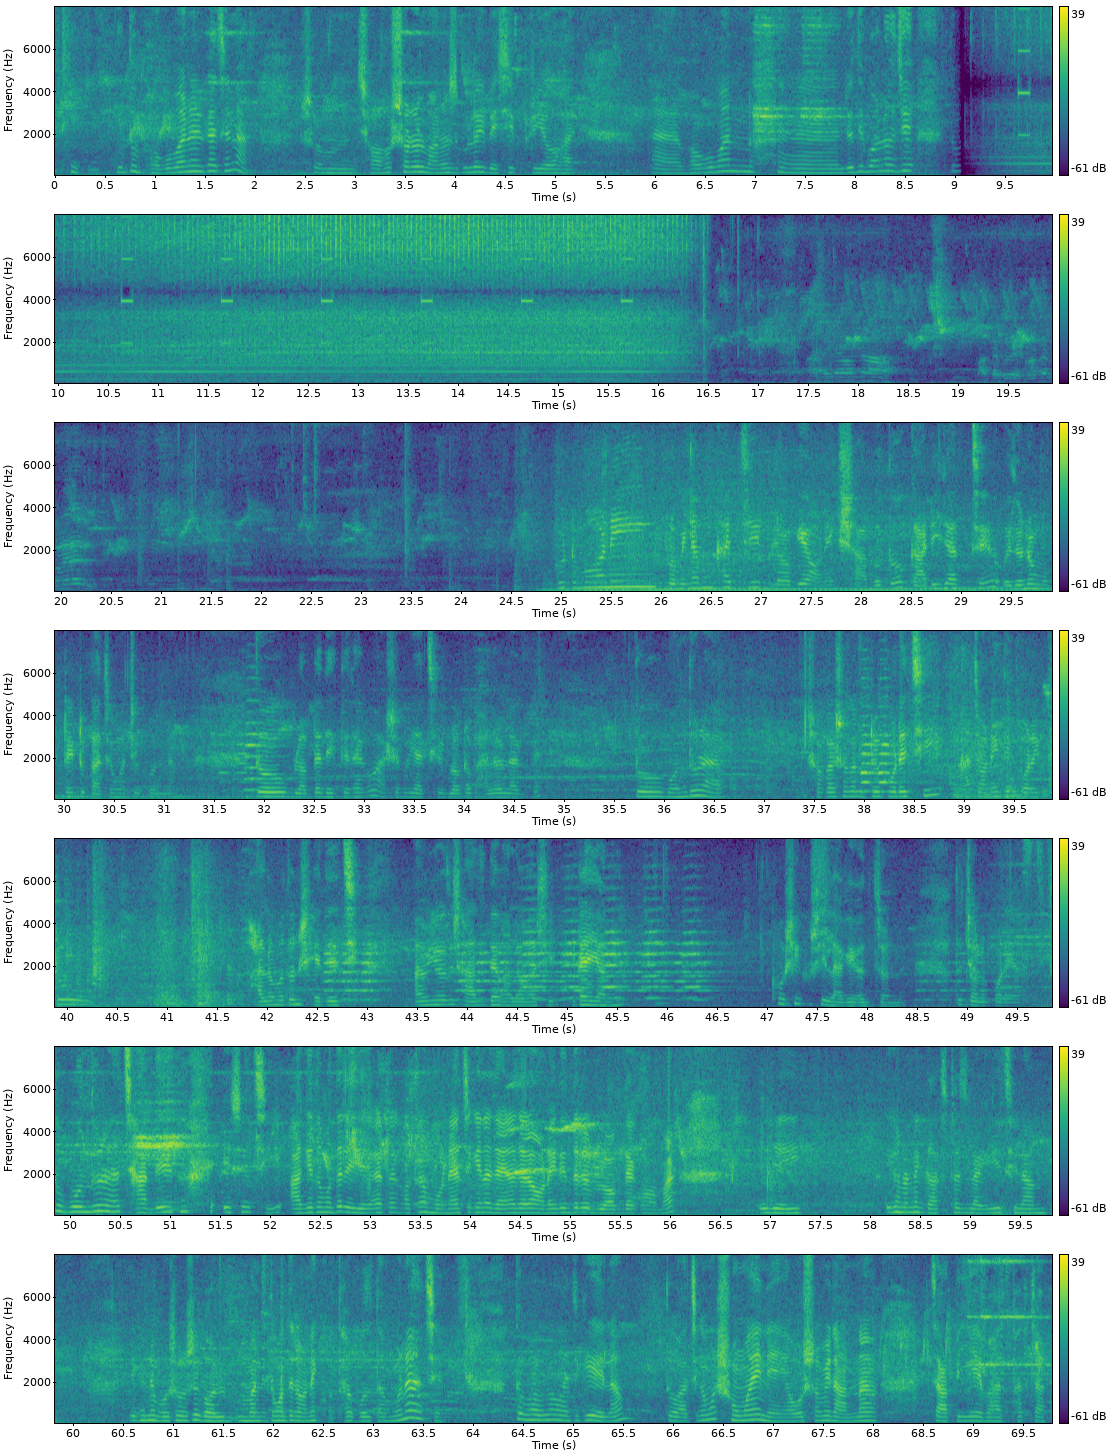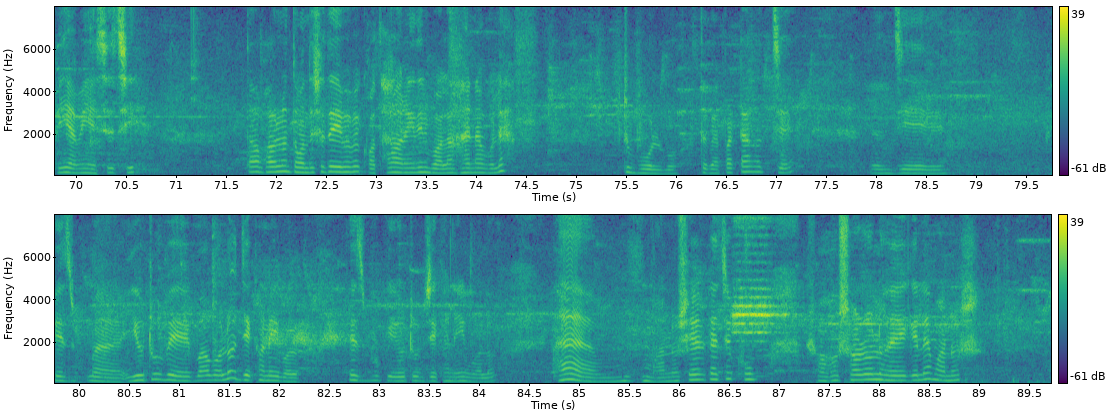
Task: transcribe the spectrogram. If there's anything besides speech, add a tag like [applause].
নেয় ঠিকই। কিন্তু ভগবানের কাছে না সহজ সরল মানুষগুলোই বেশি প্রিয় হয়। হ্যাঁ, ভগবান যদি বলো যে গুড মর্নিং প্রবীণা মুখার্জি ব্লগে অনেক স্বাগত। গাড়ি যাচ্ছে, ওই জন্য মুখটা একটু কাচুমাচু করলাম। তো ব্লগটা দেখতে থাকো, আশা করি আজকের ব্লগটা ভালো লাগবে। তো বন্ধুরা, সকাল সকাল উঠে পড়েছি। আজ অনেক দিন পরে একটু ভালো মতন সেজেছি। আমি হয়তো সাজতে ভালোবাসি, এটাই আমি। খুশি খুশি লাগে ওর জন্য। তো চলো পরে আসছি। তো বন্ধুরা ছাদে এসেছি। আগে তোমাদের এই জায়গাটার কথা মনে আছে কিনা জানি না যারা অনেকদিন ধরে ব্লগ দেখো আমার। এই যে এই এখানে অনেক গাছ টাছ লাগিয়েছিলাম। এখানে বসে বসে গল্প মানে তোমাদের অনেক কথা বলতাম মনে আছে? তো ভাবলাম আজকে এলাম। তো আজকে আমার সময় নেই অবশ্য আমি রান্না চাপিয়ে ভাত ফাত চাপিয়ে আমি এসেছি। তাও ভাবলাম তোমাদের সাথে এইভাবে কথা অনেকদিন বলা হয় না বলে একটু বলব। তো ব্যাপারটা হচ্ছে যে ফেসবুক ইউটিউবে বা বলো যেখানেই বলো ফেসবুক ইউটিউব যেখানেই বলো হ্যাঁ মানুষের কাছে খুব সহজ সরল হয়ে গেলে মানুষ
